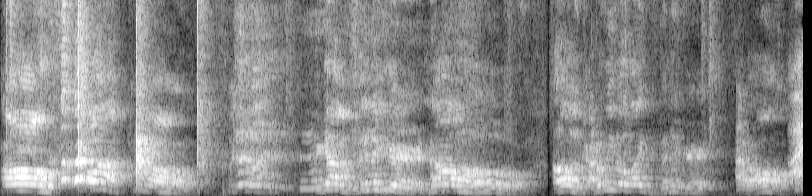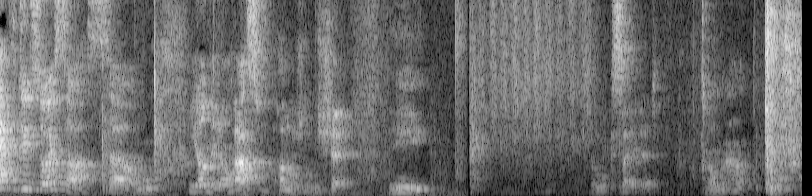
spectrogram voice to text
Oh, fuck, no! Which one? I got vinegar, no! Ugh, I don't even like vinegar at all. I have to do soy sauce, so you'll deal. That's some pungent shit. Eat. I'm excited. I'm not.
